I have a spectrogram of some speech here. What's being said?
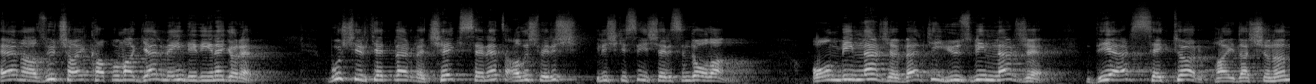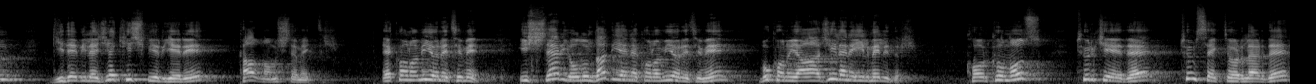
En az 3 ay kapıma gelmeyin dediğine göre bu şirketlerle çek, senet, alışveriş ilişkisi içerisinde olan on binlerce belki yüz binlerce diğer sektör paydaşının gidebilecek hiçbir yeri kalmamış demektir. Ekonomi yönetimi, işler yolunda diyen ekonomi yönetimi bu konuya acilen eğilmelidir. Korkumuz Türkiye'de tüm sektörlerde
